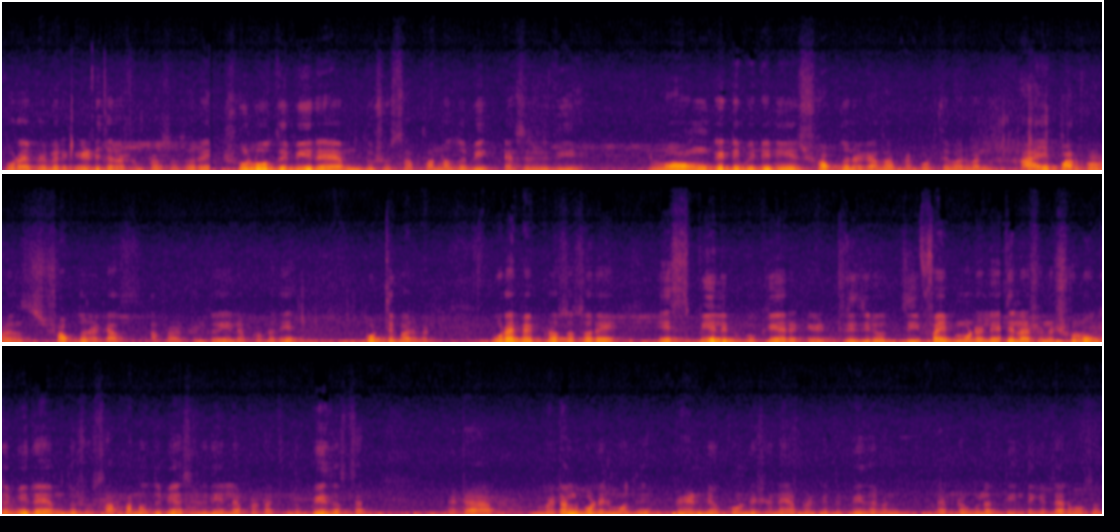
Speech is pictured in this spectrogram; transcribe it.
কোরাই ফাইভের এইট জেনারেশন প্রসেসরে ষোলো জিবি র্যাম দুশো ছাপ্পান্ন জিবি এসএসডি দিয়ে। লং গেটিভিটি নিয়ে সব ধরনের কাজ আপনারা করতে পারবেন। হাই পারফরমেন্স সব ধরনের কাজ আপনারা কিন্তু এই ল্যাপটপটা দিয়ে করতে পারবেন। কোরাই ফাইভ প্রসেসরে এসপি এলিট বুকের eight three zero G five মডেলে জেনারেশনে ষোলো জিবি র্যাম দুশো ছাপ্পান্ন জিবি এসিডি দিয়ে ল্যাপটপটা কিন্তু পেয়ে যাচ্ছেন। এটা মেটাল বডির মধ্যে ব্র্যান্ড নিউ কন্ডিশনে আপনারা কিন্তু পেয়ে যাবেন। ল্যাপটপগুলো তিন থেকে চার বছর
